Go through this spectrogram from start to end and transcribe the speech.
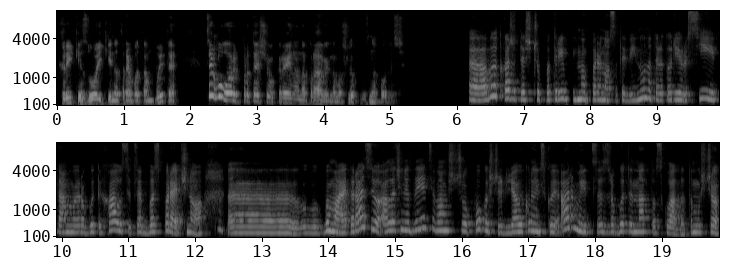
крики, зойки, не треба там бити. Це говорить про те, що Україна на правильному шляху знаходиться. Е, Ви от кажете, що потрібно переносити війну на території Росії, там робити хаос, і це безперечно е, ви маєте рацію. Але чи не здається вам, що поки що для української армії це зробити надто складно, тому що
